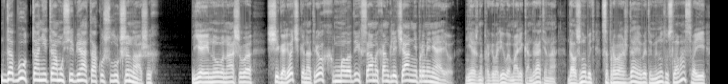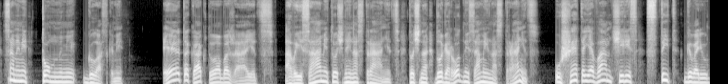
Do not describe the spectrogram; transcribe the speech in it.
Да будто они там у себя так уж лучше наших. Я иного нашего щеголечка на трех молодых самых англичан не променяю, — нежно проговорила Марья Кондратина, должно быть, сопровождая в эту минуту слова свои самыми томными глазками. — Это как кто обожает. А вы и сами точно иностранец, точно благородный самый иностранец. Уж это я вам через стыд говорю.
